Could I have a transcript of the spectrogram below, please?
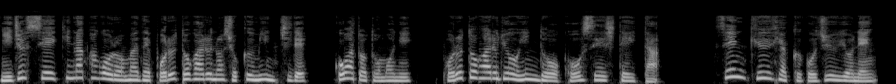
20世紀中頃までポルトガルの植民地で、ゴアと共に、ポルトガル領インドを構成していた。1954年、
